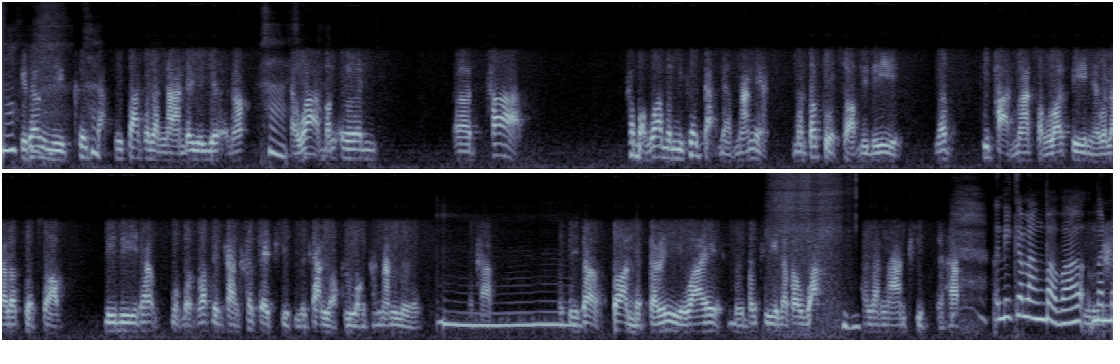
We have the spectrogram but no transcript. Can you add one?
เนาะคือถ้ามันมีเครื่องจักรที่สร้างพลังงานได้เยอะๆเนาะค่ะแต่ว่าบังเอิญเอ่อถ้า ถ้าบอกว่ามันมีเครื่องจักรแบบนั้นเนี่ย มันต้องตรวจสอบดีๆ แล้วที่ผ่านมา 200 ปีเนี่ยเวลาเราตรวจสอบดีๆนะปรากฏว่าเป็นการเข้าใจผิดหรือการหลอกลวงทั้งนั้นเลยอืมนะครับบางทีก็ซ่อนแบตเตอรี่ไว้หรือบางทีเราก็วัดพลังงานผิดนะครับ วันนี้กำลังแบบว่าอืมมโน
